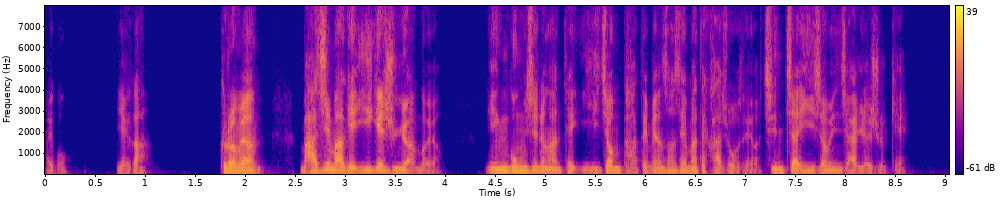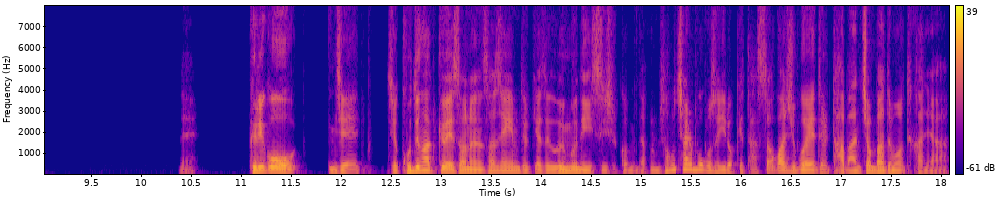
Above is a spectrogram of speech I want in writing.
아이고, 얘가. 그러면 마지막에 이게 중요한 거예요. 인공지능한테 2점 받으면 선생님한테 가져오세요. 진짜 2점인지 알려줄게. 네. 그리고 이제 이제 고등학교에서는 선생님들께서 의문이 있으실 겁니다. 그럼 성찰 보고서 이렇게 다 써가지고 애들 다 만점 받으면 어떡하냐?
